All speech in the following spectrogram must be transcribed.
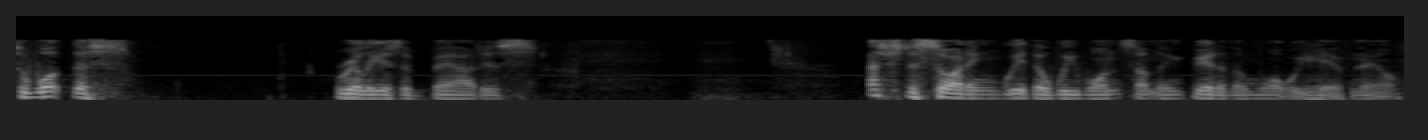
So, what this really is about is us deciding whether we want something better than what we have now.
